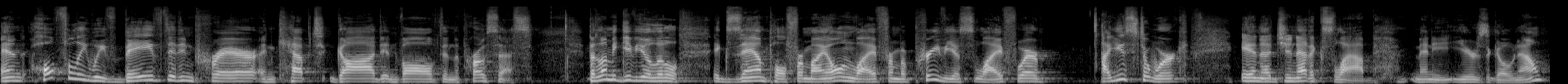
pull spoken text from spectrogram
And hopefully, we've bathed it in prayer and kept God involved in the process. But let me give you a little example from my own life, from a previous life, where I used to work in a genetics lab many years ago now.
